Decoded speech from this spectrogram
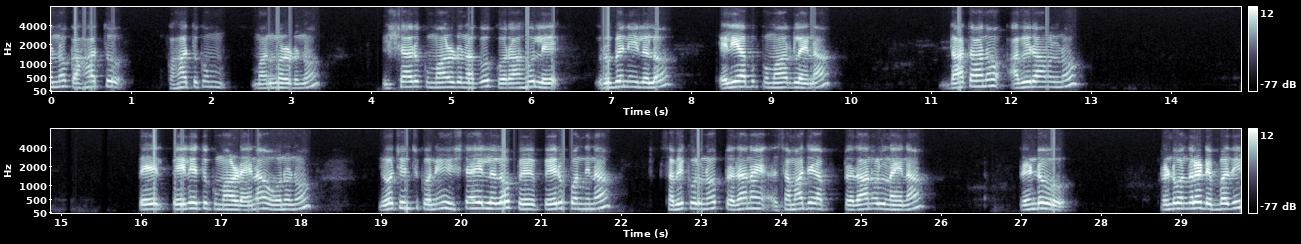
కుమారుడును కహాతు కహాతుకు మనుమరుడును ఇషారు కుమారుడునకు కొరాహు లే రుబెనీలలో ఎలియాబు కుమారులైన దాతాను అభిరాములను పే పేలేతు కుమారుడైన ఓనును యోచించుకొని ఇస్రాయిల్లో పే పేరు పొందిన సభికులను ప్రధాన సమాజ ప్రధానులనైన రెండు రెండు వందల డెబ్బది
